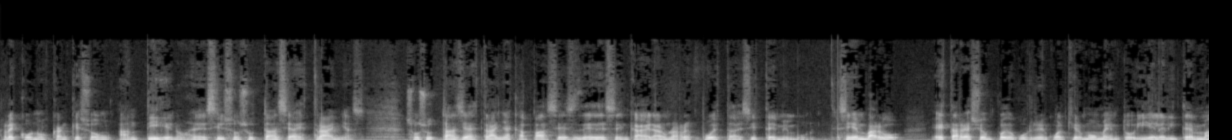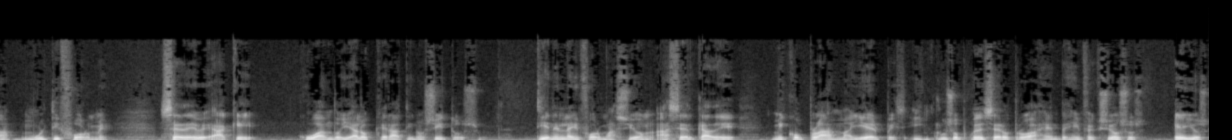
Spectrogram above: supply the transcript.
reconozcan que son antígenos, es decir, son sustancias extrañas. Son sustancias extrañas capaces de desencadenar una respuesta del sistema inmune. Sin embargo, esta reacción puede ocurrir en cualquier momento y el eritema multiforme se debe a que cuando ya los queratinocitos tienen la información acerca de micoplasma y herpes, incluso puede ser otros agentes infecciosos, ellos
